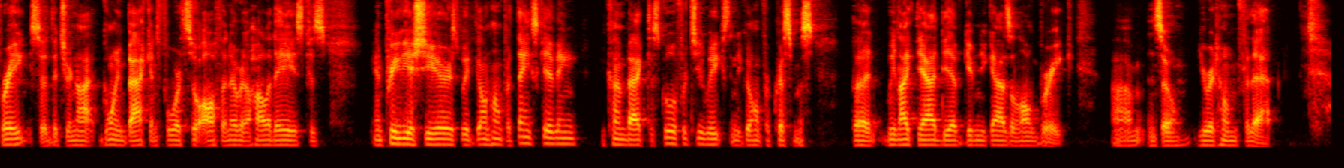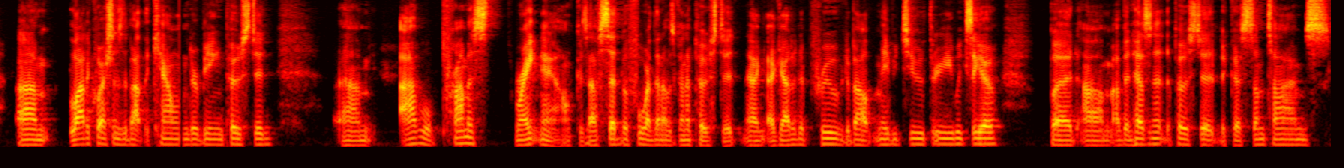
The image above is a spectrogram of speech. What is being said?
break so that you're not going back and forth so often over the holidays. Because in previous years, we'd gone home for Thanksgiving, you come back to school for two weeks, and you go home for Christmas. But we like the idea of giving you guys a long break. Um, and so you're at home for that. Um, a lot of questions about the calendar being posted. Um, I will promise right now, because I've said before that I was going to post it. I, I, got it approved about maybe two, three weeks ago, but um, I've been hesitant to post it because sometimes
